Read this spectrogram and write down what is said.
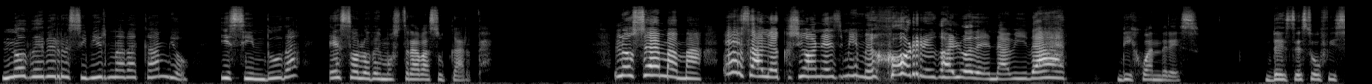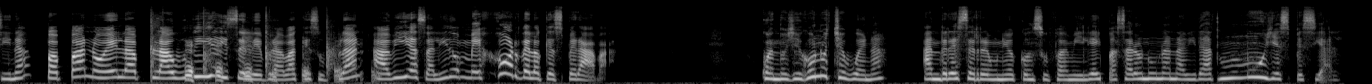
no debe recibir nada a cambio y sin duda eso lo demostraba su carta. Lo sé, mamá. Esa lección es mi mejor regalo de Navidad, dijo Andrés. Desde su oficina, Papá Noel aplaudía y celebraba que su plan había salido mejor de lo que esperaba. Cuando llegó Nochebuena, Andrés se reunió con su familia y pasaron una Navidad muy especial.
